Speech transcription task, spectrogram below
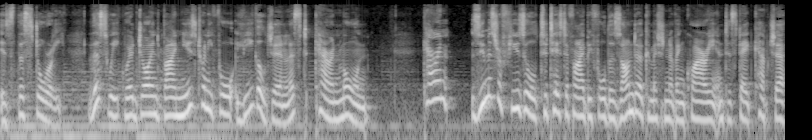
is The Story. This week we're joined by News 24 legal journalist Karyn Maughan. Karyn, Zuma's refusal to testify before the Zondo Commission of Inquiry into State Capture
